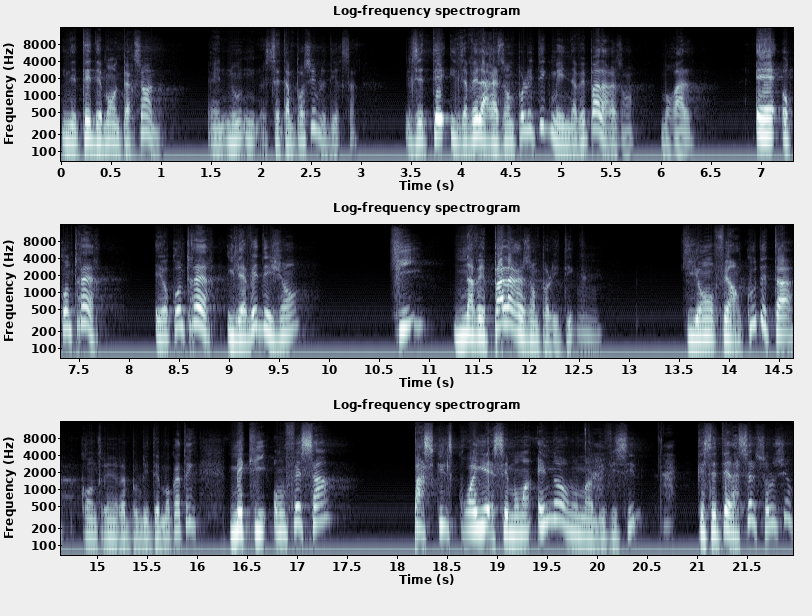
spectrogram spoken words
Ils étaient des bonnes personnes. C'est impossible de dire ça. Ils, avaient la raison politique, mais ils n'avaient pas la raison morale. Et au contraire, et au contraire, il y avait des gens qui n'avaient pas la raison politique, qui ont fait un coup d'État contre une république démocratique, mais qui ont fait ça parce qu'ils croyaient, ces moments énormément difficiles, que c'était la seule solution.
